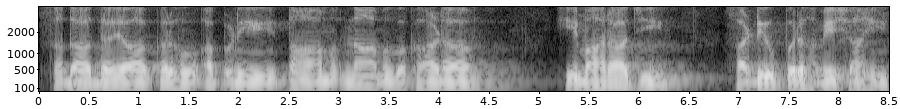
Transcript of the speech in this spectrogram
ਸਦਾ ਦਇਆ ਕਰੋ ਆਪਣੀ ਤਾਮ ਨਾਮ ਵਖਾਣਾ हे ਮਹਾਰਾਜ ਜੀ, ਸਾਡੇ ਉੱਪਰ ਹਮੇਸ਼ਾ ਹੀ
